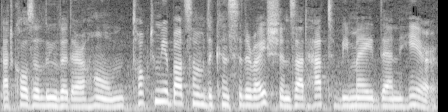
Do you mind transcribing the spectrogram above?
that calls Alula their home. Talk to me about some of the considerations that had to be made then here.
